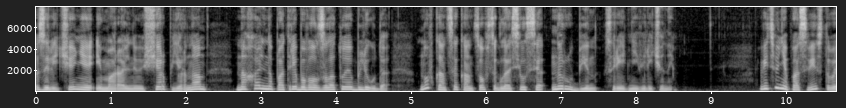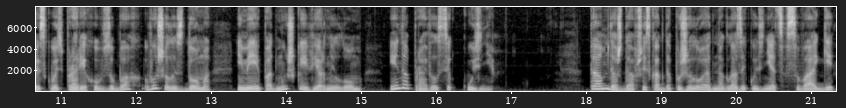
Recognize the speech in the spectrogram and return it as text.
за лечение и моральный ущерб Ернан нахально потребовал золотое блюдо, но в конце концов согласился на рубин средней величины. Витюня, посвистывая сквозь прореху в зубах, вышел из дома, имея под мышкой верный лом, и направился к кузне. Там, дождавшись, когда пожилой одноглазый кузнец Сваги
